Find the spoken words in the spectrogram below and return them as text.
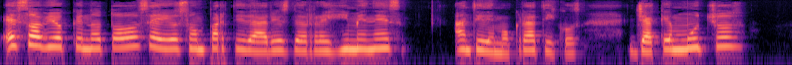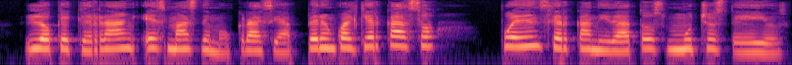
Es obvio que no todos ellos son partidarios de regímenes antidemocráticos, ya que muchos lo que querrán es más democracia, pero en cualquier caso pueden ser candidatos muchos de ellos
